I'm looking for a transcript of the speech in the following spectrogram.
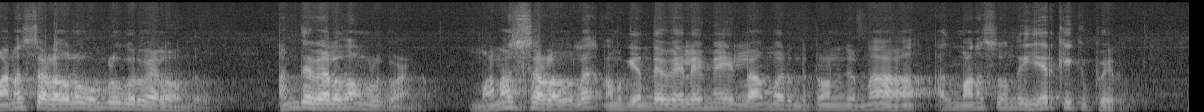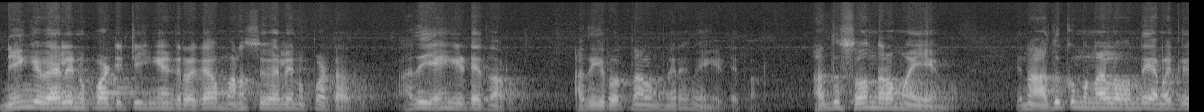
மனசு அளவில் உங்களுக்கு ஒரு வேலை வந்துடும் அந்த வேலை தான் உங்களுக்கு வேணும் மனசு அளவில் நமக்கு எந்த வேலையுமே இல்லாமல் இருந்துட்டோம்னு சொன்னால் அது மனசு வந்து இயற்கைக்கு போயிடும் நீங்கள் வேலையை நிப்பாட்டிட்டீங்கிறக்காக மனசு வேலையை நிப்பாட்டாது. அது என்கிட்டே தான் இருக்கும். அது இருபத்தி நாலு மணி நேரம் என்கிட்டே தான் இருக்கும். அது சுதந்திரமாக இயங்கும். ஏன்னா அதுக்கு முன்னால் வந்து எனக்கு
